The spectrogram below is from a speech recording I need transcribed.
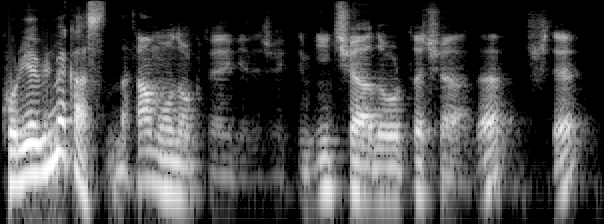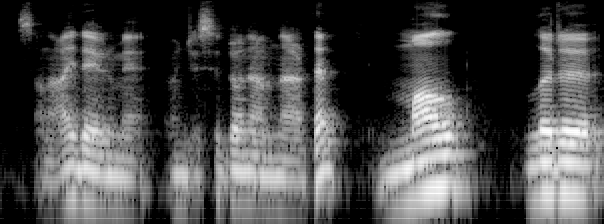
koruyabilmek aslında. Tam o noktaya gelecektim. İlk çağda, orta çağda işte sanayi devrimi öncesi dönemlerde malları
